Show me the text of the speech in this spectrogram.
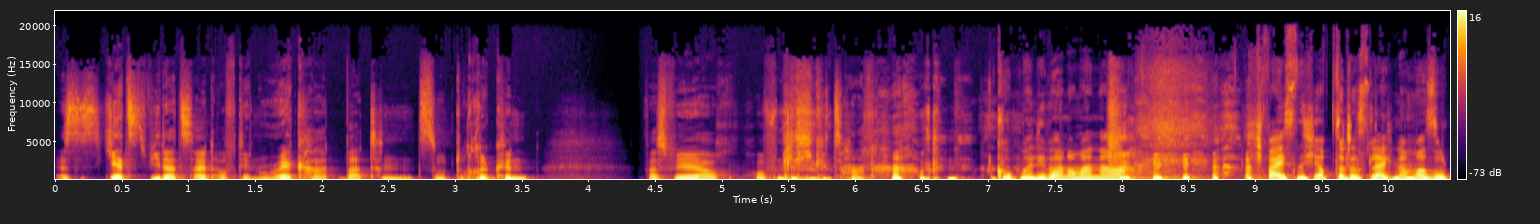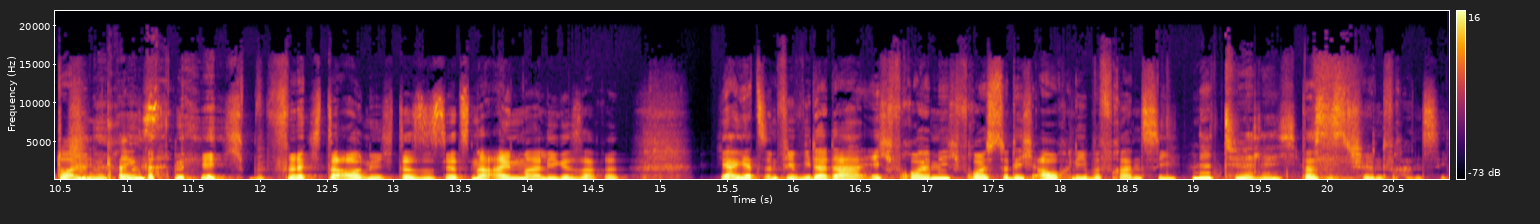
es ist jetzt wieder Zeit, auf den Record-Button zu drücken, was wir ja auch hoffentlich getan haben. Guck mal lieber nochmal nach. ich weiß nicht, ob du das gleich nochmal so doll hinkriegst. nee, ich befürchte auch nicht, das ist jetzt eine einmalige Sache. Ja, jetzt sind wir wieder da. Ich freue mich. Freust du dich auch, liebe Franzi? Natürlich. Das ist schön, Franzi.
